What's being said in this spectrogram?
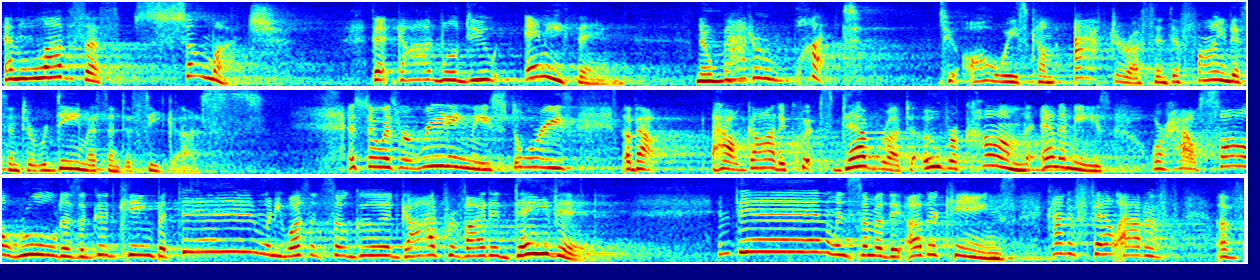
and loves us so much that God will do anything, no matter what, to always come after us and to find us and to redeem us and to seek us. And so, as we're reading these stories about how God equips Deborah to overcome the enemies, or how Saul ruled as a good king, but then when he wasn't so good, God provided David. And then when some of the other kings kind of fell out of, of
